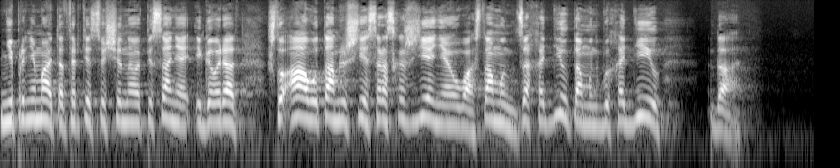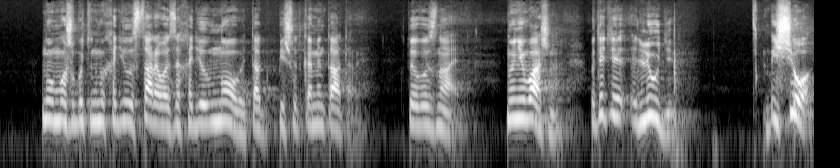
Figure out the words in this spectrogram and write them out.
не принимают авторитет Священного Писания и говорят, что а, вот там лишь есть расхождение у вас, там он заходил, там он выходил. Да. Ну, может быть, он выходил из старого и заходил в новый, так пишут комментаторы. Кто его знает. Но неважно. Вот эти люди. Еще,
